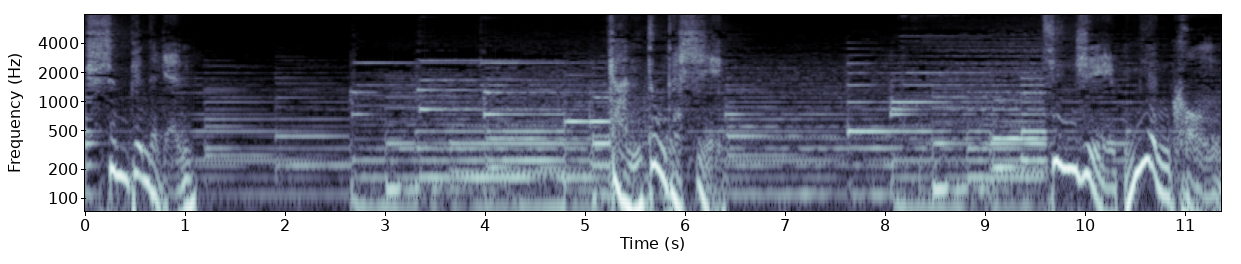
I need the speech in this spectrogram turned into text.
身边的人，感动的事，今日面孔。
